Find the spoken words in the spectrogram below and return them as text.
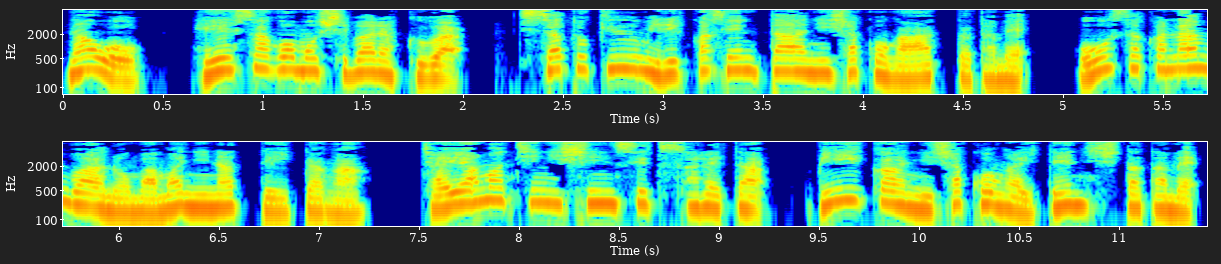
なお、閉鎖後もしばらくは、千里急ミリカセンターに車庫があったため、大阪ナンバーのままになっていたが、茶屋町に新設されたビーカーに車庫が移転したため、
